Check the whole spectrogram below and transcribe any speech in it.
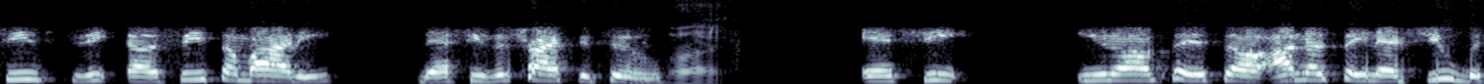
she see, uh, sees somebody that she's attracted to right? and she you know what I'm saying? So I'm not saying that's you, but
